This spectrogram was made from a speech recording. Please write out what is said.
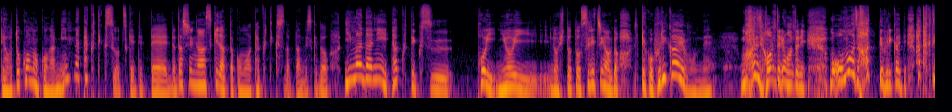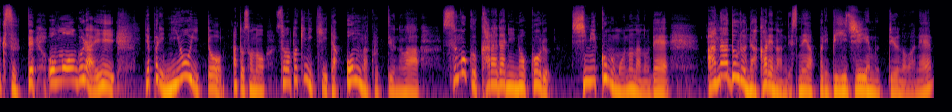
で男の子がみんなタクティクスをつけててで私が好きだった子もタクティクスだったんですけどいまだにタクティクスっぽい匂いの人とすれ違うとってこう振り返るもんね。マジ本当に本当にもう思わずハッて振り返って「あタクティクス!」って思うぐらいやっぱり匂いとあとそのその時に聴いた音楽っていうのはすごく体に残る染み込むものなので侮るなかれなんですねやっぱり BGM っていうのはね。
